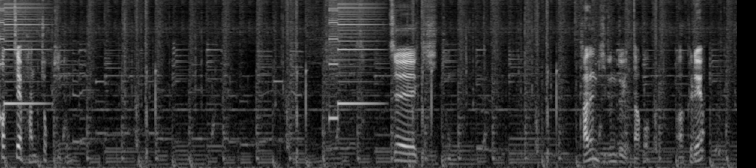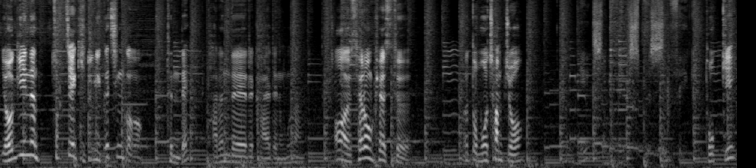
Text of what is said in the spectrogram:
석재 반쪽 기둥 석재 기둥 다른 기둥도 있다고? 아 그래요? 여기는 석재 기둥이 끝인 것 같 은데? 다른 데를 가야 되는구나 어 새로운 퀘스트 또 뭐 참죠? 도끼?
